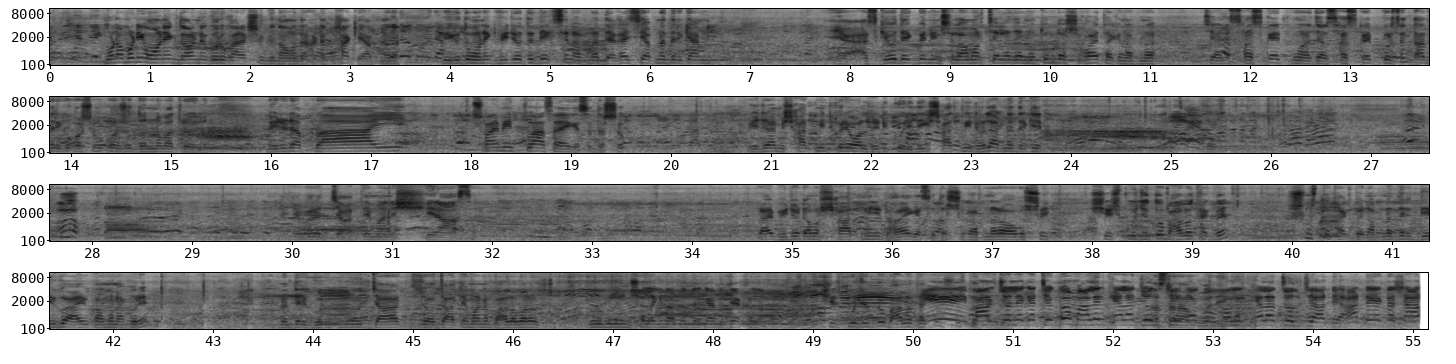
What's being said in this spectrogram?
মোটামুটি অনেক ধরনের গরু কালেকশন কিন্তু আমাদের হাটে থাকে। আপনারা বিগত অনেক ভিডিওতে দেখছেন, আপনার দেখাইছি আপনাদেরকে আমি। আজকেও দেখবেন ইনশাল্লাহ আমার চ্যানেল যারা নতুন দর্শক হয়ে থাকেন, আপনার চ্যানেল সাবস্ক্রাইব যারা সাবস্ক্রাইব করছেন, তাদেরকে অসংখ্য অসংখ্য ধন্যবাদ রইল। ভিডিওটা প্রায় ছয় মিনিট প্লাস হয়ে গেছে দর্শক। ভিডিও আমি সাত মিনিট করে অলরেডি করি। দেখি সাত মিনিট হলে আপনাদেরকে একেবারে যাতে মানে সেরা আছে। প্রায় ভিডিওটা আমার সাত মিনিট হয়ে গেছে দর্শক, আপনারা অবশ্যই শেষ পর্যন্ত ভালো থাকবেন, সুস্থ থাকবেন। আপনাদের দীর্ঘ আয়ু কামনা করে আপনাদের গরুগুলো যা যা- যাতে মানে ভালো ভালো গরুগুলো ইনশাল্লাহ কিন্তু আপনাদেরকে আমি দেখালাম। শেষ পর্যন্ত ভালো থাকে মাল চলে গেছে গো মালের খেলা চলছে দেখো মালের খেলা চলছে হাটে। হাটে একটা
